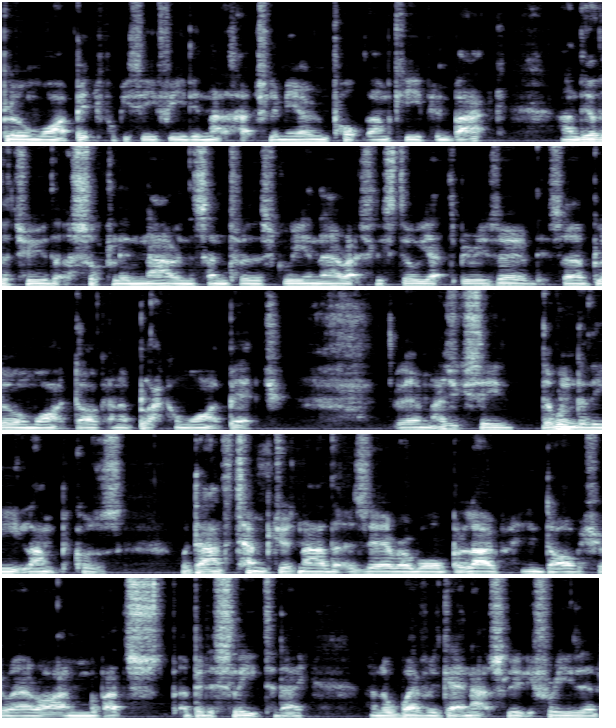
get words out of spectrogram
blue and white bitch pup you see feeding, that's actually my own pup that I'm keeping back and the other two that are suckling now in the centre of the screen they're actually still yet to be reserved. It's a blue and white dog and a black and white bitch. Um, as you can see, they're under the heat lamp because we're down to temperatures now that are zero or below in Derbyshire where I am. We've had a bit of sleet today and the weather's getting absolutely freezing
